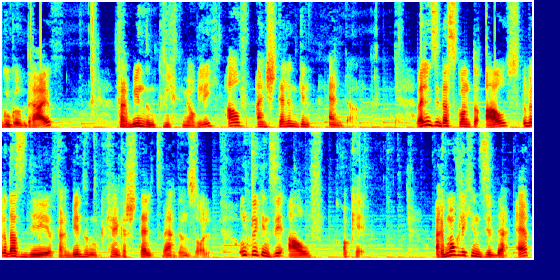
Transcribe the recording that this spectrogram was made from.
Google Drive, Verbindung nicht möglich, auf Einstellungen ändern. Wählen Sie das Konto aus, über das die Verbindung hergestellt werden soll und klicken Sie auf OK. Ermöglichen Sie der App,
